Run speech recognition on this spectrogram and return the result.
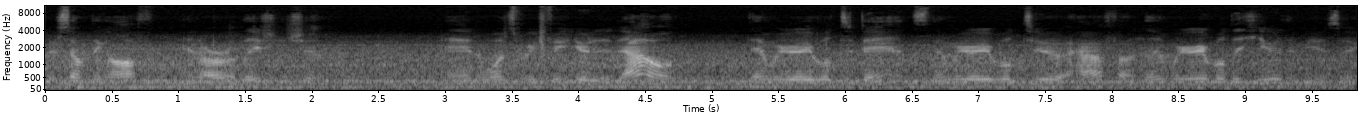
there's something off in our relationship. And once we figured it out, then we were able to dance, then we were able to have fun, then we were able to hear the music.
